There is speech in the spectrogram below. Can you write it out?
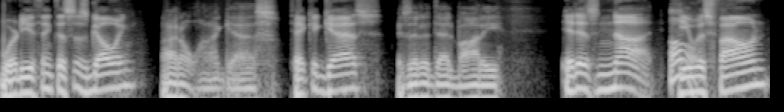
Where do you think this is going? I don't want to guess. Take a guess. Is it a dead body? It is not. He Oh. was found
